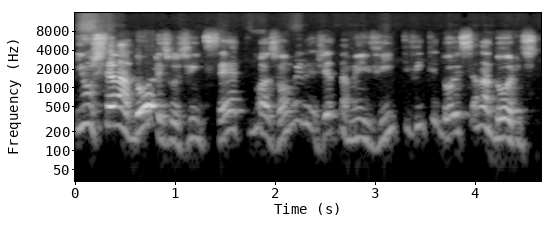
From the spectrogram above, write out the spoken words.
E os senadores, os 27, nós vamos eleger também 20, 22 senadores.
